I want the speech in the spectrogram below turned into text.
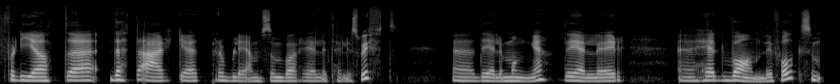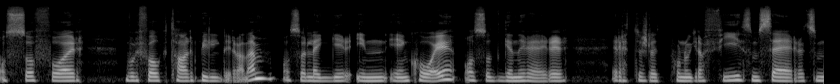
Fordi at uh, dette er ikke et problem som bare gjelder Taylor Swift. Uh, det gjelder mange. Det gjelder uh, helt vanlige folk som også får Hvor folk tar bilder av dem og så legger inn i en KI, og så genererer rett og slett pornografi som ser ut som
